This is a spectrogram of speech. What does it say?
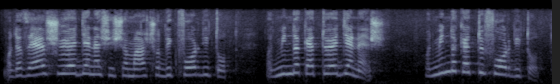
vagy az első egyenes és a második fordított, vagy mind a kettő egyenes, vagy mind a kettő fordított.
